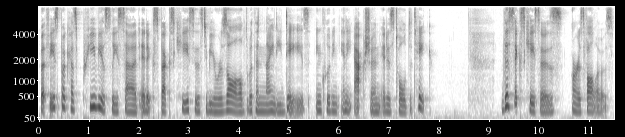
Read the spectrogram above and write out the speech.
but Facebook has previously said it expects cases to be resolved within 90 days, including any action it is told to take. The six cases are as follows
